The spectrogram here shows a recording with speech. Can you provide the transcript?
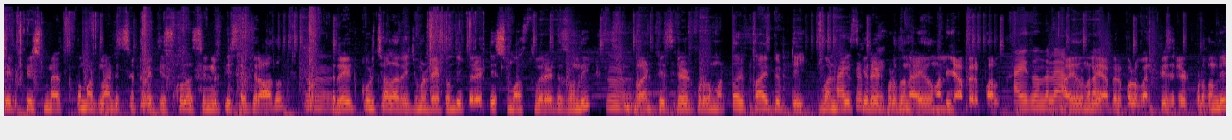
సిక్స్ పీస్ మ్యాచ్ అట్లాంటి సెట్ అయితే తీసుకోవాలి సింగిల్ పీస్ అయితే రాదు. రేట్ కూడా చాలా రీజనబుల్ రేట్ ఉంది వెరైటీస్ మస్తు వెరైటీస్ ఉంది. వన్ పీస్ రేట్ పడుతుంది ఫైవ్ ఫిఫ్టీ వన్ పీస్కి రేట్ 550. పడుతుంది ఐదు వందల యాభై రూపాయలు ఐదు వందల యాభై రూపాయలు వన్ పీస్ రేట్ పడుతుంది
